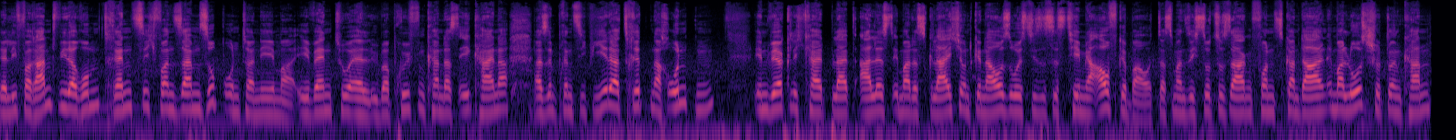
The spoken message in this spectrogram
Der Lieferant wiederum trennt sich von seinem Subunternehmer, eventuell. Überprüfen kann das eh keiner. Also im Prinzip jeder Tritt nach unten. In Wirklichkeit bleibt alles immer das Gleiche und genauso ist dieses System ja aufgebaut, dass man sich sozusagen von Skandalen immer losschütteln kann,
